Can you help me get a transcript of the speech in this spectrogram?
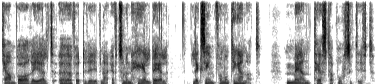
kan vara rejält överdrivna eftersom en hel del läggs in för någonting annat men testar positivt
